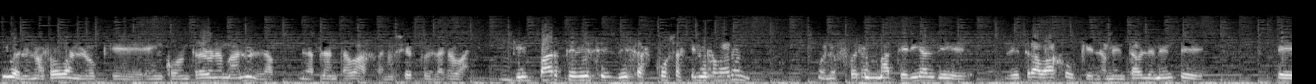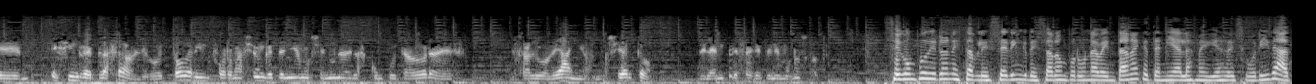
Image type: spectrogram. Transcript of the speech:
y bueno, nos roban lo que encontraron a mano en la, planta baja, ¿no es cierto?, de la cabaña. ¿Qué parte de, de esas cosas que nos robaron? Bueno, fueron material de, trabajo que lamentablemente eh, es irreemplazable, porque toda la información que teníamos en una de las computadoras es, es algo de años, ¿no es cierto?, de la empresa que tenemos nosotros. Según pudieron establecer, ingresaron por una ventana que tenía las medidas de seguridad,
